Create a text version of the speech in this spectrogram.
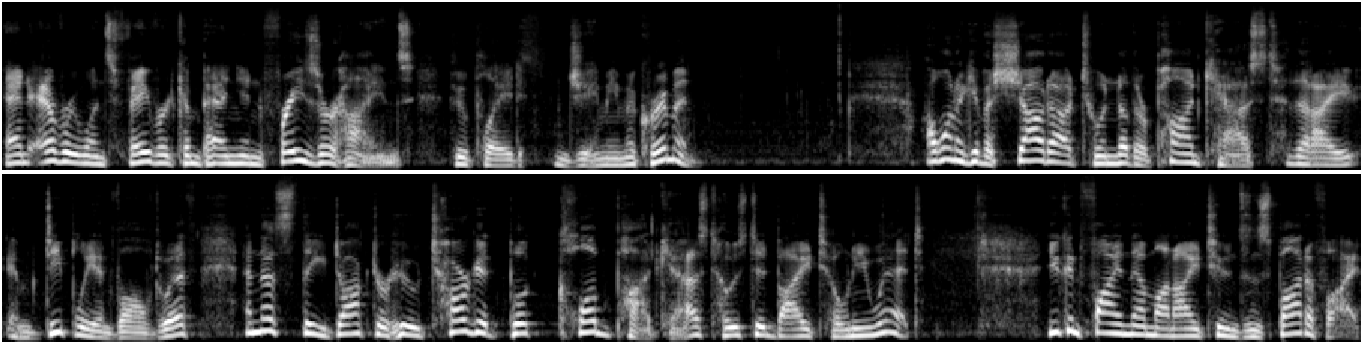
and everyone's favorite companion, Frazer Hines, who played Jamie McCrimmon. I want to give a shout out to another podcast that I am deeply involved with, and that's the Doctor Who Target Book Club podcast hosted by Tony Witt. You can find them on iTunes and Spotify.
